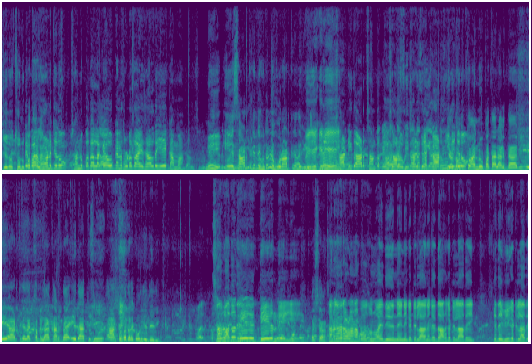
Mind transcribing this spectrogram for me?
ਜਦੋਂ ਤੁਹਾਨੂੰ ਪਤਾ ਪਰ ਲੱਗ ਹੁਣ ਜਦੋਂ ਸਾਨੂੰ ਪਤਾ ਲੱਗਿਆ ਉਹ ਕਹਿੰਦਾ ਤੁਹਾਡਾ ਤਾਂ ਆਏ ਸਾਲ ਦਾ ਹੀ ਇਹ ਕੰਮ ਆ। ਨਹੀਂ ਇਹ ਆੜਤੀਆਂ ਦੇ ਹੁੰਦੇ ਨੇ ਹੋਰ ਆੜਤੀਆਂ ਦੇ ਵੀ। ਹੈ। ਸਾਡੀ ਤਾਂ ਆੜਤ ਸਾਨੂੰ ਤਾਂ ਕਈ ਸਾਲ ਹੋ ਗਏ ਸਾਡੀ ਤਾਂ ਇੱਕ ਆੜਤ ਜਦੋਂ ਜਦੋਂ ਤੁਹਾਨੂੰ ਪਤਾ ਲੱਗਦਾ ਵੀ ਇਹ ਆੜਤੀਆਂ ਦਾ ਕਪਲਾ ਕਰਦਾ ਇਹਦਾ ਤੁਸੀਂ ਆੜਤ ਬਦਲ ਕਿਉਂ ਨਹੀਂ ਦਿੰਦੇ ਜੀ? ਸਾਨੂੰ ਤਾਂ ਦੇ ਦੇ ਦਿੰਦੇ ਆ ਜੀ ਇਹ। ਅੱਛਾ। ਸਾਨੂੰ ਕਹਿੰਦੇ ਰੌਲਾ ਨਾ ਪਾਓ ਤੁਹਾਨੂੰ ਅੱਜ ਦੇ ਦਿੰਨੇ ਇੰਨੇ ਗੱਟੇ ਲਾ ਦੇਣੇ ਕਦੇ 10 ਗੱਟੇ ਲਾ ਦੇ ਕਿਤੇ 20 ਗੱਟੇ ਲਾ ਦੇ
